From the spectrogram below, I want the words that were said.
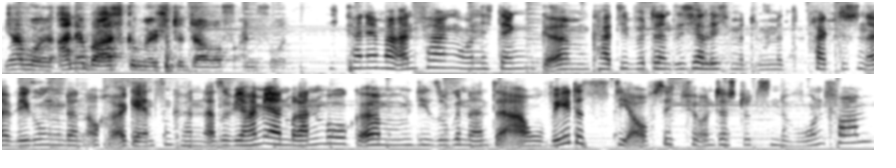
Jawohl, Anne Baske möchte darauf antworten. Ich kann ja mal anfangen und ich denke, ähm, Kathi wird dann sicherlich mit, mit praktischen Erwägungen dann auch ergänzen können. Also wir haben ja in Brandenburg ähm, die sogenannte AOW, das ist die Aufsicht für unterstützende Wohnformen.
